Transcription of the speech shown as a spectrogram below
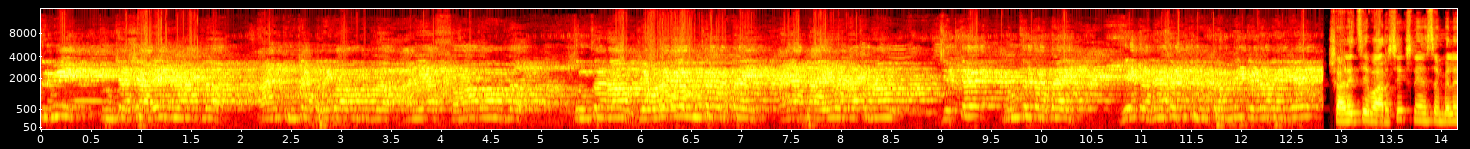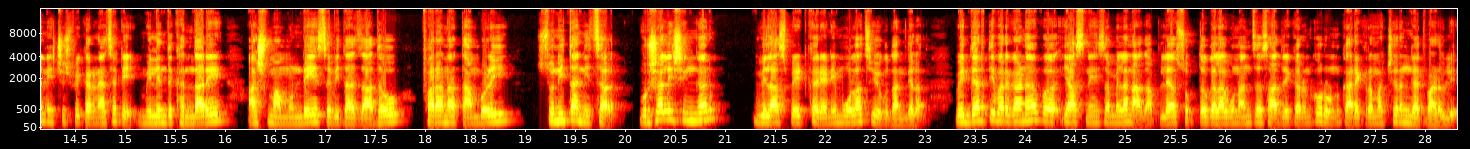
तुम्ही तुमच्या शालेय जीवनातलं आणि तुमच्या परिवारामधलं आणि या समाजामधलं तुमचं नाव जेवढं काय उंच करता येईल आणि आपल्या आई वडिलाचं नाव जितकं उंच करता येईल शाळेचे वार्षिक स्नेहसंमेलन यशस्वी करण्यासाठी मिलिंद खंदारे आश्मा मुंडे सविता जाधव फराना तांबोळी सुनीता निचळ वृषाली शिंगण विलास पेटकर यांनी मोलाचं योगदान दिलं. विद्यार्थी वर्गानं व या स्नेहसंमेलनात आपल्या सुप्त कलागुणांचं सादरीकरण करून कार्यक्रमाची रंगत वाढवली.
